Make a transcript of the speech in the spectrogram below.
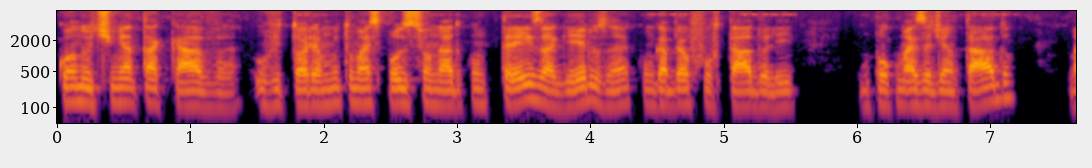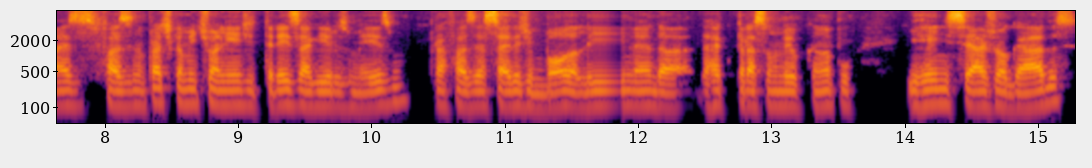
quando o time atacava, o Vitória muito mais posicionado com três zagueiros, né, com Gabriel Furtado ali um pouco mais adiantado, mas fazendo praticamente uma linha de três zagueiros mesmo, para fazer a saída de bola ali, né, da, da recuperação no meio campo e reiniciar jogadas.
